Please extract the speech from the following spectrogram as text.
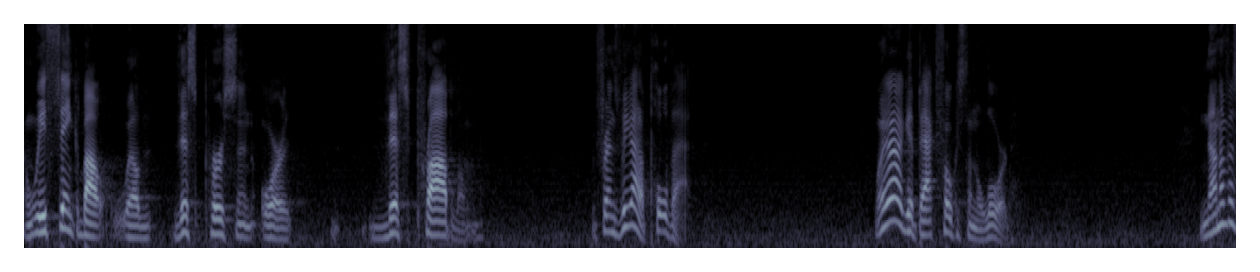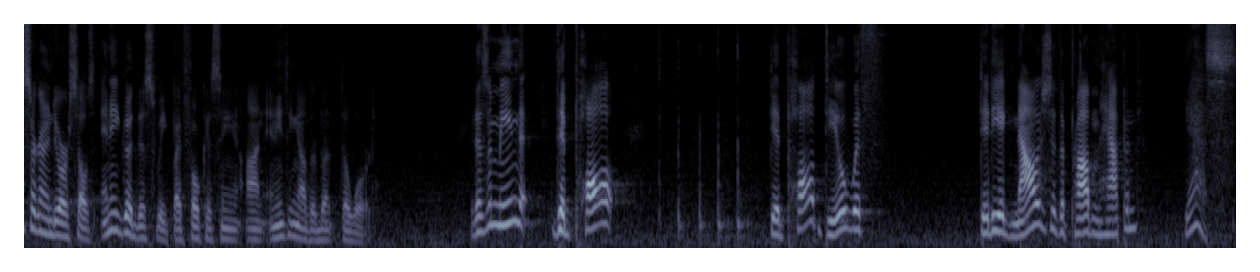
And we think about, well, this person or this problem. Friends, we got to pull that. We got to get back focused on the Lord. None of us are going to do ourselves any good this week by focusing on anything other but the Lord. It doesn't mean that did Paul did Paul deal with did he acknowledge that the problem happened? Yes.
